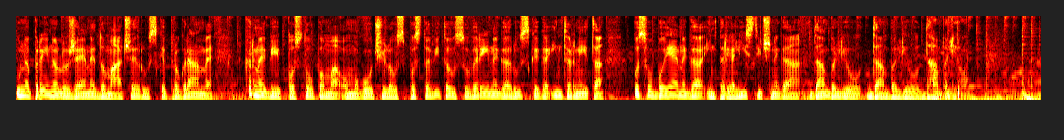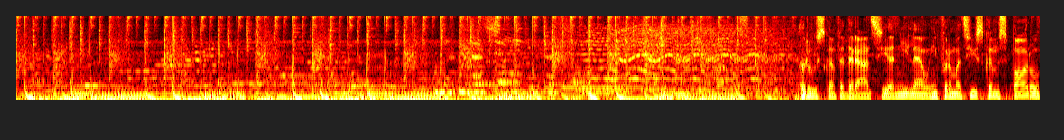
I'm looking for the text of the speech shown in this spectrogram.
vnaprej naložene domače ruske programe, kar naj bi postopoma omogočilo vzpostavitev suverenega ruskega interneta, osvobojenega imperialističnega WWW. Ruska federacija ni le v informacijskem sporu,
